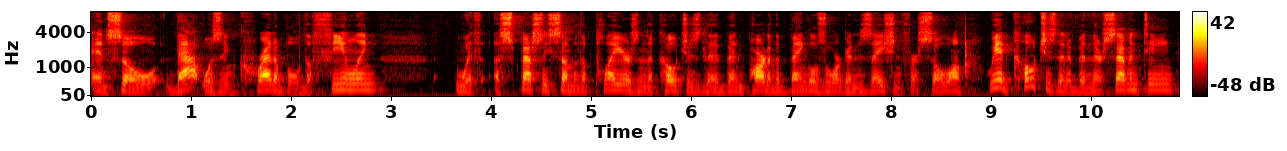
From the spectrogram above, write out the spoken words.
And so that was incredible. The feeling with especially some of the players and the coaches that have been part of the Bengals organization for so long. We had coaches that have been there 17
